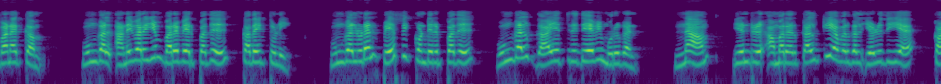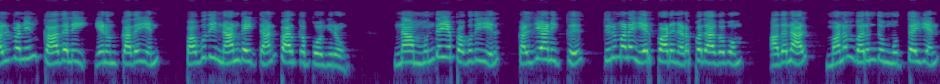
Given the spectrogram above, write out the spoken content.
வணக்கம். உங்கள் அனைவரையும் வரவேற்பது கதைத்துளி. உங்களுடன் பேசிக் கொண்டிருப்பது உங்கள் காயத்ரி தேவி முருகன். நாம் என்று அமரர் கல்கி அவர்கள் எழுதிய கல்வனின் காதலி எனும் கதையின் பகுதி நான்கைத்தான் பார்க்க போகிறோம். நாம் முந்தைய பகுதியில் கல்யாணிக்கு திருமண ஏற்பாடு நடப்பதாகவும் அதனால் மனம் வருந்தும் முத்தையன்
